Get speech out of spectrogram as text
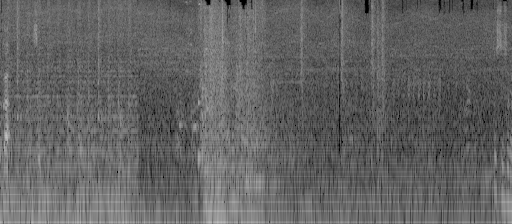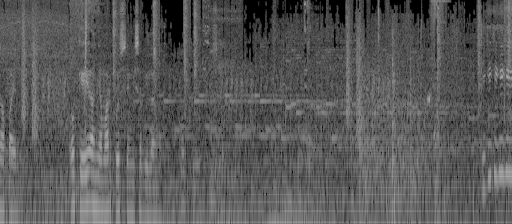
buka. Sip. terus disuruh ngapain? Oke hanya Markus yang bisa bilang. Oke Kiki kiki kiki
